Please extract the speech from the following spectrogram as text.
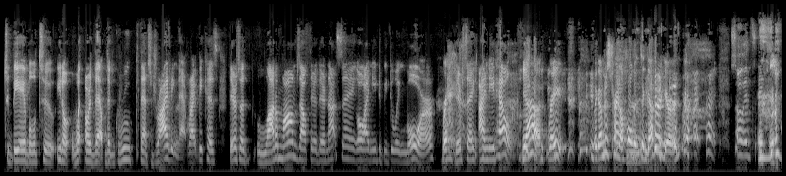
to be able to you know what or that the group that's driving that right? Because there's a lot of moms out there they're not saying oh i need to be doing more. Right. They're saying i need help. Yeah right. Like i'm just trying to hold it together here. Right right. So it's, it's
